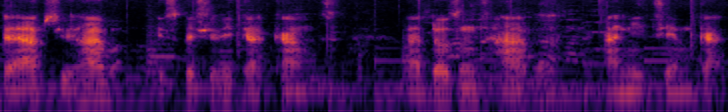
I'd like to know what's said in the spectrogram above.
perhaps you have a specific account that doesn't have uh-huh. an ATM card,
